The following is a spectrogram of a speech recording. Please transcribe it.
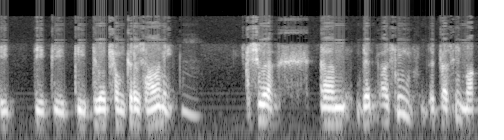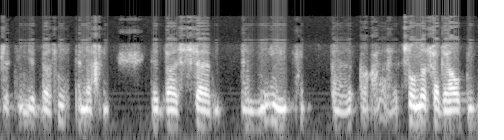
die die die die dood van Chris Hani. Hmm. So ehm um, dit was nie dit was nie maklik nie, dit was nie enig nie. Dit was uh, nie uh, sonder geweld nie.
